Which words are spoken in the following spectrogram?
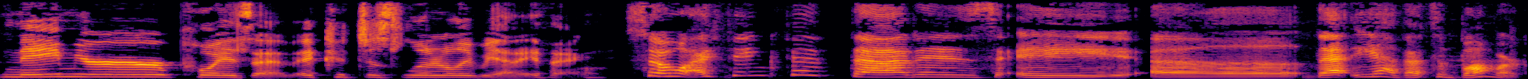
name your poison. It could just literally be anything. So I think that that is a uh that yeah, that's a bummer.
